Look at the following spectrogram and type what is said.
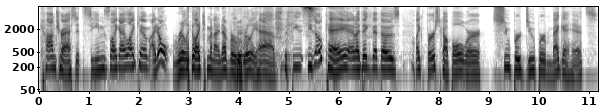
contrast, it seems like I like him. I don't really like him, and I never really have. He, he's okay, and I think that those like first couple were super duper mega hits,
